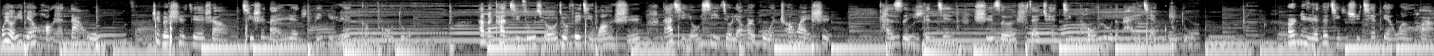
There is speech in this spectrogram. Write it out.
我有一点恍然大悟：这个世界上，其实男人比女人更孤独。他们看起足球就废寝忘食，打起游戏就两耳不闻窗外事。看似一根筋，实则是在全情投入的排遣孤独。而女人的情绪千变万化，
